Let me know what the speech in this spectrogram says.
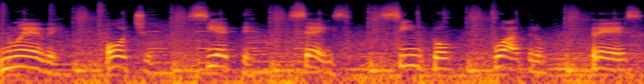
9, 8, 7, 6, 5, 4, 3,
